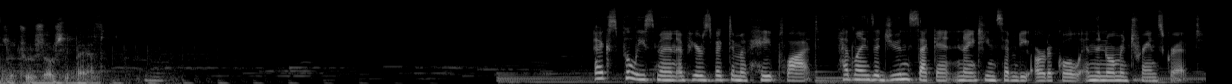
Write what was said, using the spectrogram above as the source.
It's a true sociopath. Mm-hmm. Ex policeman appears victim of hate plot, headlines a June second, 1970 article in the Norman Transcript.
